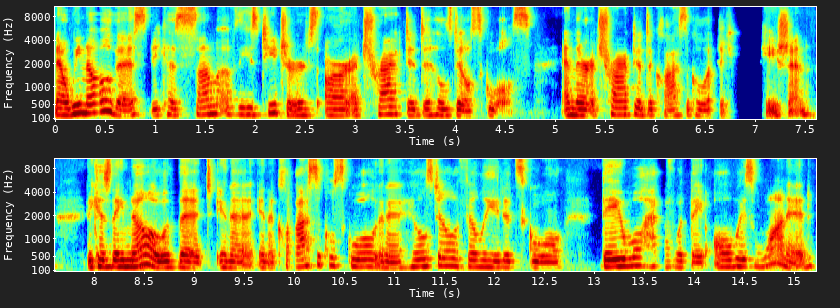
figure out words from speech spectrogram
Now we know this because some of these teachers are attracted to Hillsdale schools and they're attracted to classical education because they know that in a in a classical school in a Hillsdale affiliated school they will have what they always wanted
